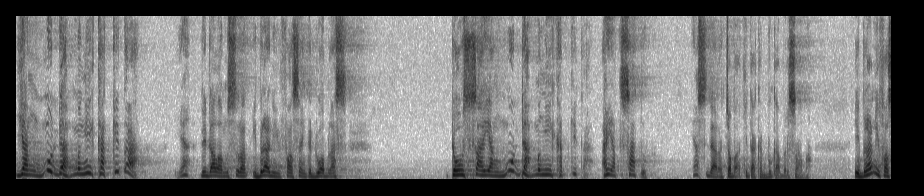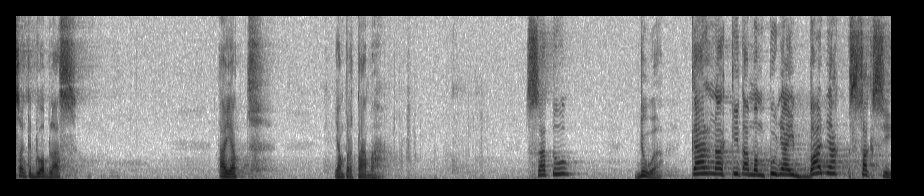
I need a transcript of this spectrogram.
yang mudah mengikat kita. Ya, di dalam surat Ibrani pasal yang ke-12 dosa yang mudah mengikat kita. Ayat 1. Ya, Saudara, coba kita akan buka bersama. Ibrani pasal yang ke-12 ayat yang pertama. Satu, dua. Karena kita mempunyai banyak saksi,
